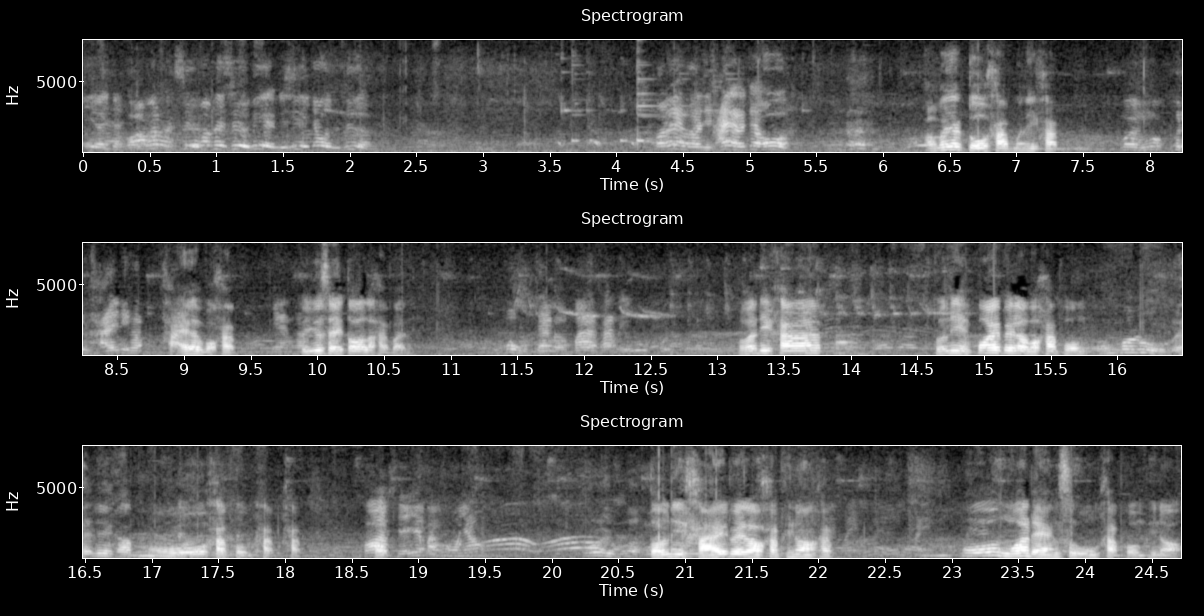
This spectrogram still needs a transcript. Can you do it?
ี่จะขอมันซื้อมันไม่ซื้อพี่จะซื้อเจ้าซื้อตอนแรกว่าจะขายอะไรเจ้าโอ้ เอามาจากตัว ครับมื่อนี้ครับเมื่อเพิ่นขายนี่ครับขายแล้วบอกครับแม่นคไปรับอยูไซต์ต่อเหรอครับบัดนี้โอ้แจ้งกับบ้านท่านไอ้ลูกคนสวัสดีครับ ตัวนี้ปล่อยไปแล้วบอกครับผม ผมก็รู้เลยนี่ครับโอ้ครับผมครับครับ พ่อเสียยาบัตรพ่อเนี้ยโอ้ยตัวนี้ขายไปแล้วครับพี่น้องครับ โอ้หัวแดงสูงครับผมพี่น้อง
